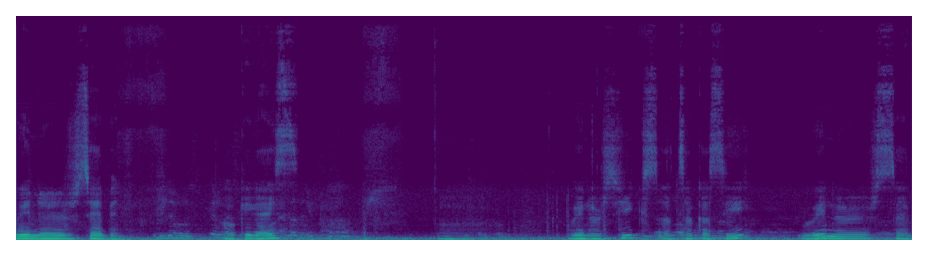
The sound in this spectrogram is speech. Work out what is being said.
winner 7. Okay guys? Mm. Winner 6 at saka si winner 7.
